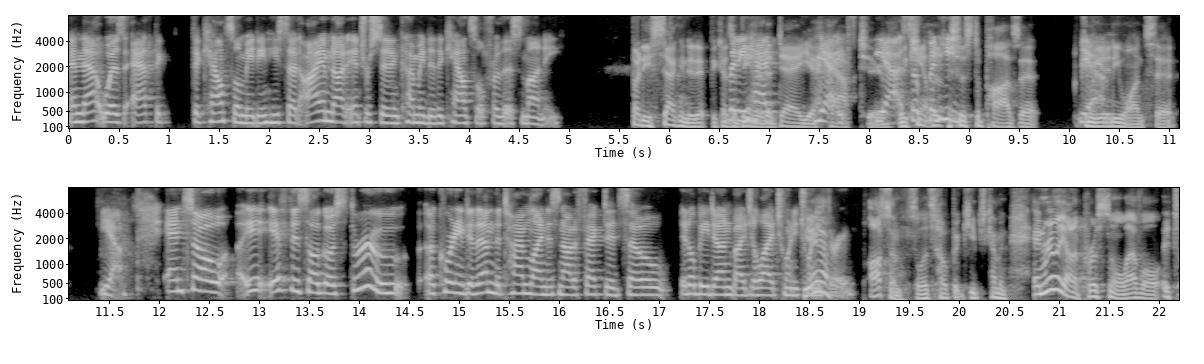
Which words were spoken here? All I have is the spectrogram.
And that was at the, the council meeting. He said, I am not interested in coming to the council for this money. But he seconded it because But at the he end of the day, you yeah, have to. yeah, we so- can't but lose he- this deposit. Yeah. Community wants it. Yeah. And so if this all goes through, according to them, the timeline is not affected. So it'll be done by July 2023. Awesome. So let's hope it keeps coming. And really, on a personal level, it's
